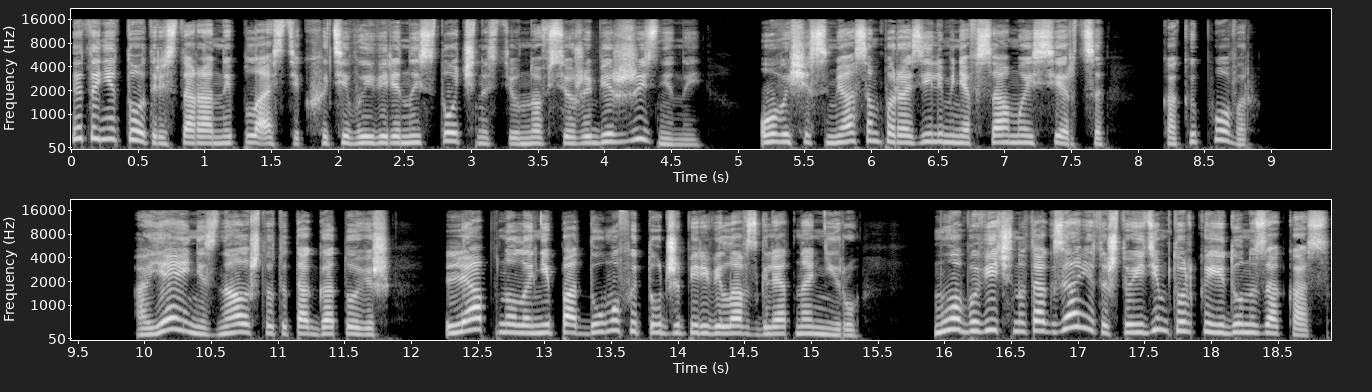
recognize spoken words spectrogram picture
Это не тот ресторанный пластик, хоть и выверенный с точностью, но все же безжизненный. Овощи с мясом поразили меня в самое сердце, как и повар. А я и не знала, что ты так готовишь. Ляпнула, не подумав, и тут же перевела взгляд на Ниру. Мы оба вечно так заняты, что едим только еду на заказ.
